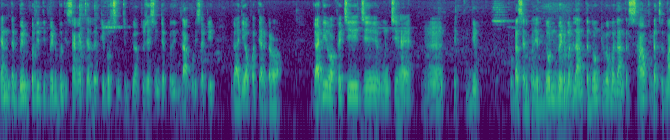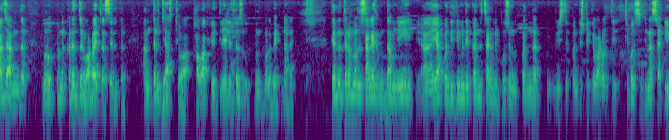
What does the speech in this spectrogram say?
त्यानंतर बेड पद्धती बेड पद्धती सांगायचं झालं तर ठिबक सिंचन किंवा तुषार सिंचन पद्धती लागवडीसाठी गादी वाफा तयार करावा. गादी वाफ्याची जे उंची आहे एक दीड फूट असायला पाहिजे. दोन बेडमधलं अंतर दोन ठिबकमधलं अंतर सहा फुटाचं. माझा अंतर मला उत्पन्न खरंच जर वाढवायचं असेल तर अंतर जास्त ठेवा. हवा खेळती राहिली तरच उत्पन्न तुम्हाला भेटणार आहे. त्यानंतर माझं सांगायचा मुद्दा म्हणजे या पद्धतीमध्ये कंद चांगली पोसून उत्पादनात वीस ते पंचवीस टक्के वाढ होते. ठिबक सिंचनासाठी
